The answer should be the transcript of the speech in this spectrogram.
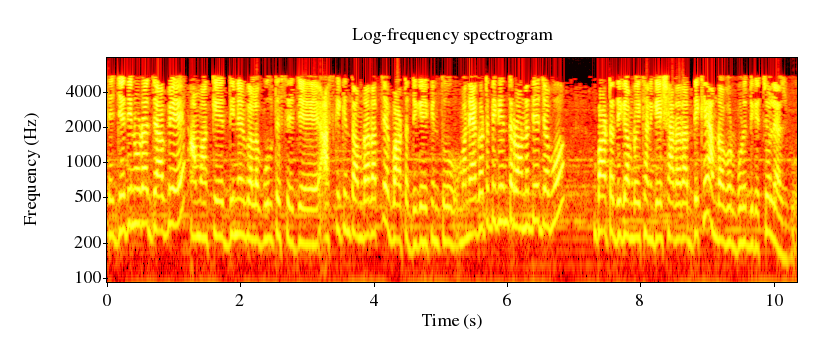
তো যেদিন ওরা যাবে, আমাকে দিনের বেলা বলতেছে যে, আজকে কিন্তু আমরা রাত্রে বারোটার দিকে কিন্তু মানে এগারোটার দিকে কিন্তু রওনা দিয়ে যাব। বারোটার দিকে আমরা ওইখানে গিয়ে সারা রাত দেখে আমরা আবার ভোরের দিকে চলে আসব।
